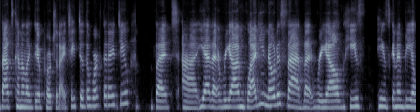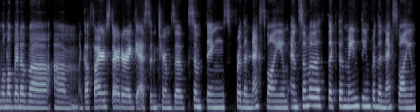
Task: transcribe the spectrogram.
that's kind of like the approach that I take to the work that I do. But uh, yeah, that Riel, I'm glad you noticed that. That Riel, he's he's going to be a little bit of a um like a fire starter i guess in terms of some things for the next volume. And some of the like the main theme for the next volume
